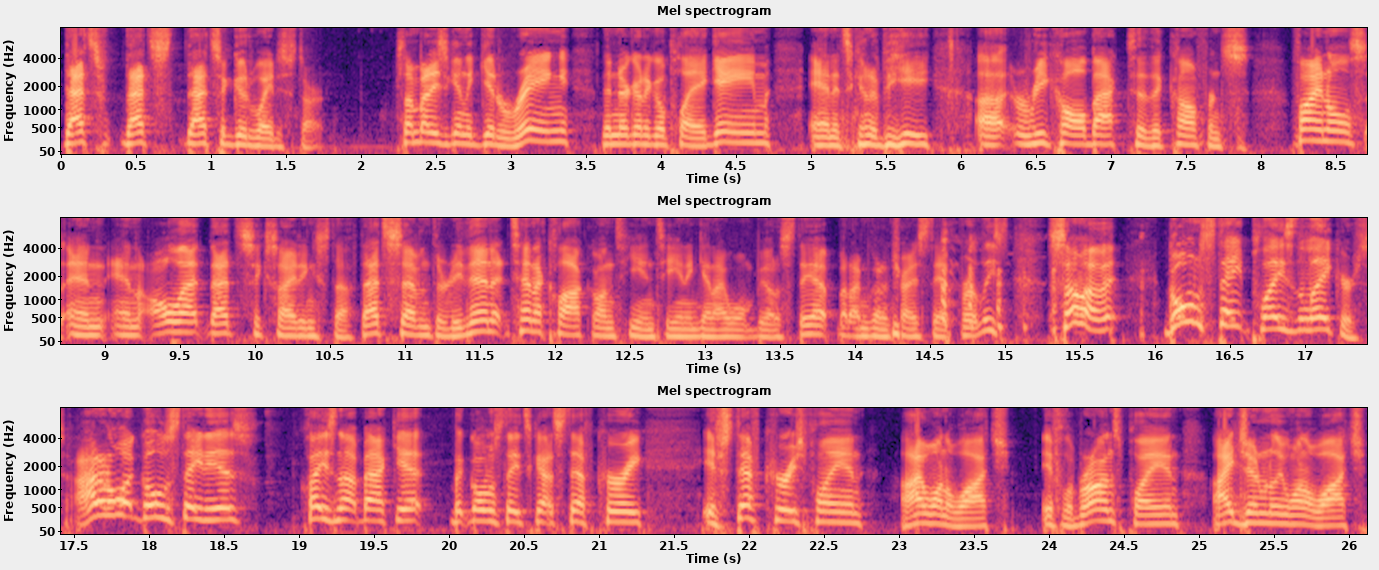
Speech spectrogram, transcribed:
That's that's that's a good way to start. Somebody's going to get a ring, then they're going to go play a game, and it's going to be uh, a recall back to the conference finals and and all that. That's exciting stuff. That's 7:30. Then at 10 o'clock on TNT, and again, I won't be able to stay up, but I'm going to try to stay up for at least some of it. Golden State plays the Lakers. I don't know what Golden State is. Klay's not back yet, but Golden State's got Steph Curry. If Steph Curry's playing, I want to watch. If LeBron's playing, I generally want to watch.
